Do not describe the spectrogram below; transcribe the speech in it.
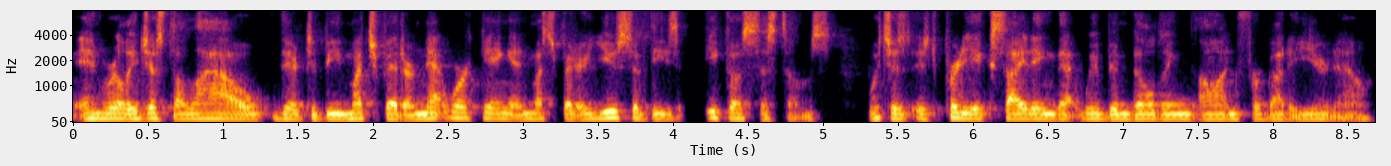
and really just allow there to be much better networking and much better use of these ecosystems which is, pretty exciting that we've been building on for about a year now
